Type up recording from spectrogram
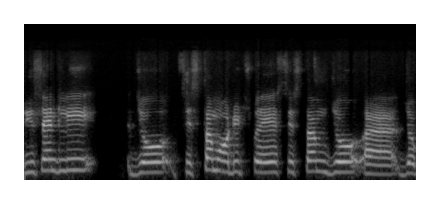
रिसेंटली जो सिस्टम ऑडिट्स पे सिस्टम जो जो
